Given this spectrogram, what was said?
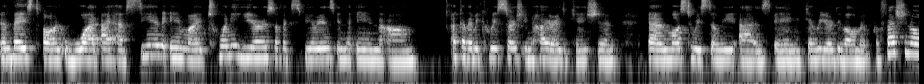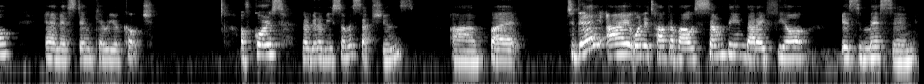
and based on what I have seen in my 20 years of experience in, in um, academic research in higher education and most recently as a career development professional and a STEM career coach. Of course, there are going to be some exceptions, uh, but today I want to talk about something that I feel is missing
